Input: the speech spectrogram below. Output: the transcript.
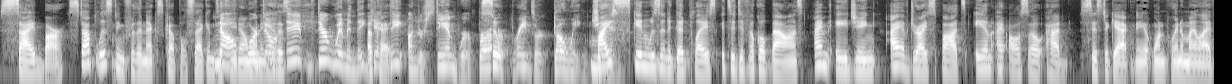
Sidebar. Stop listening for the next couple seconds if you don't want to hear this. They, they're women. They get. They understand where bra- So- our brains are going. My skin was in a good place. It's a difficult balance. I'm aging. I have dry spots, and I also had cystic acne at one point in my life.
